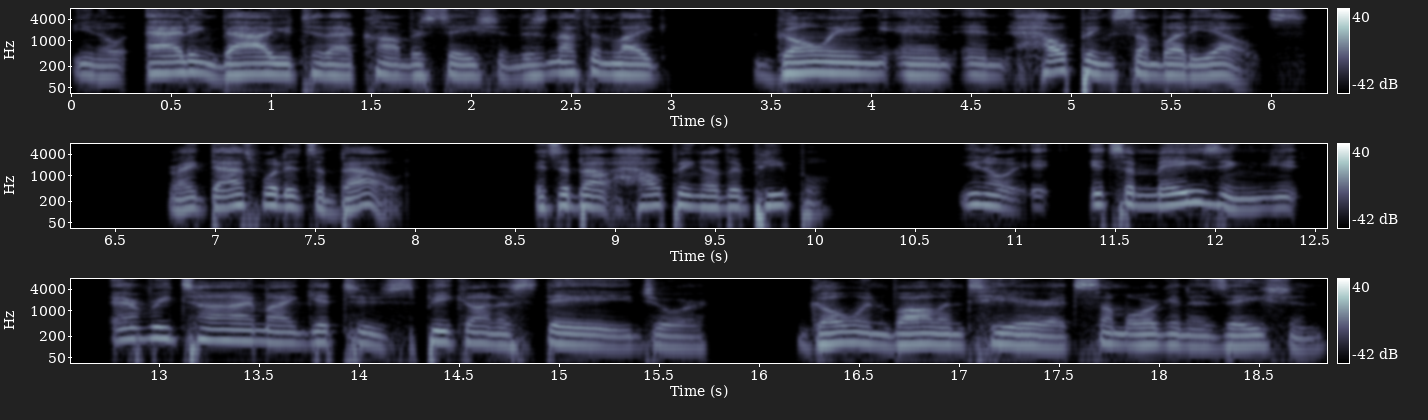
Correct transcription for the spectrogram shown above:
you know, adding value to that conversation. There's nothing like going and and helping somebody else. Right? That's what it's about. It's about helping other people. You know, it, it's amazing every time I get to speak on a stage or go and volunteer at some organization,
